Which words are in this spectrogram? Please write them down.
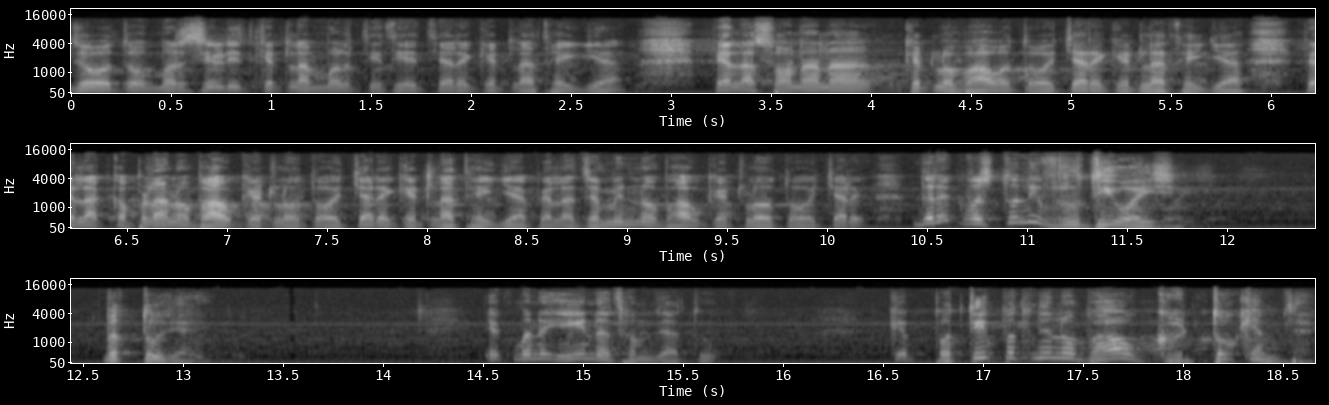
જો તો મર્સિડીઝ કેટલા મળતી હતી, અત્યારે કેટલા થઈ ગયા. પહેલાં સોનાના કેટલો ભાવ હતો, અત્યારે કેટલા થઈ ગયા. પહેલાં કપડાનો ભાવ કેટલો હતો, અત્યારે કેટલા થઈ ગયા. પહેલાં જમીનનો ભાવ કેટલો હતો, અત્યારે દરેક વસ્તુની વૃદ્ધિ હોય છે. વધતું જાય. એક મને એ ન સમજાતું કે પતિ પત્નીનો ભાવ ઘટતો કેમ જાય?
